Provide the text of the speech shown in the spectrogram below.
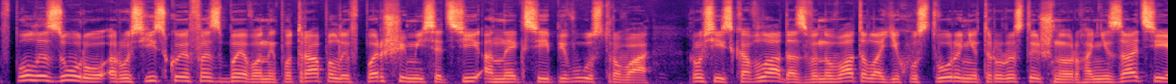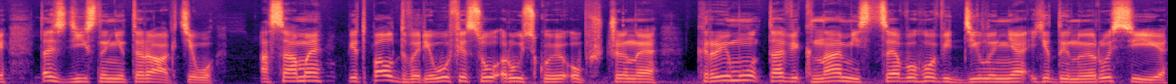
В поле зору російської ФСБ вони потрапили в перші місяці анексії півострова. Російська влада звинуватила їх у створенні терористичної організації та здійсненні терактів. А саме підпал двері офісу руської общини Криму та вікна місцевого відділення Єдиної Росії,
